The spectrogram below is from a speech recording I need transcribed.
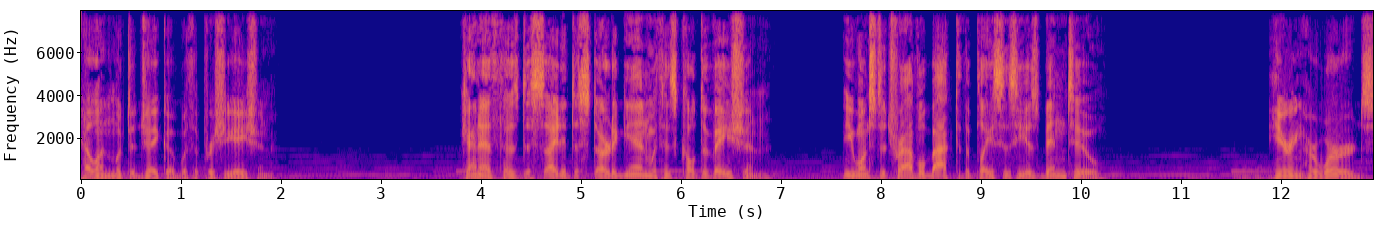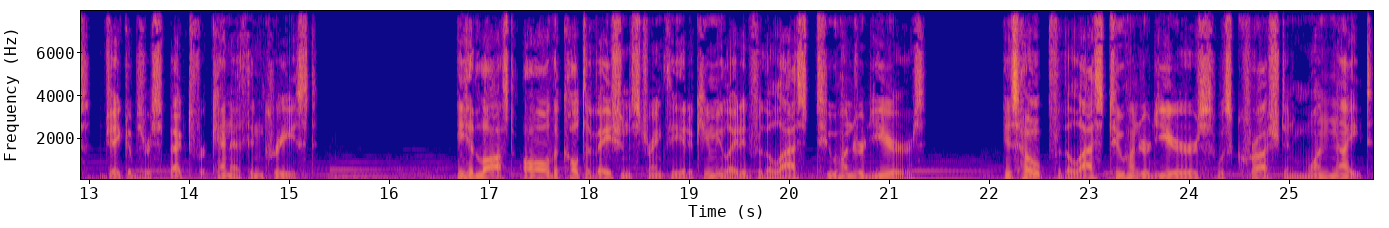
Helen looked at Jacob with appreciation. Kenneth has decided to start again with his cultivation. He wants to travel back to the places he has been to. Hearing her words, Jacob's respect for Kenneth increased. He had lost all the cultivation strength he had accumulated for the last 200 years. His hope for the last 200 years was crushed in one night.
